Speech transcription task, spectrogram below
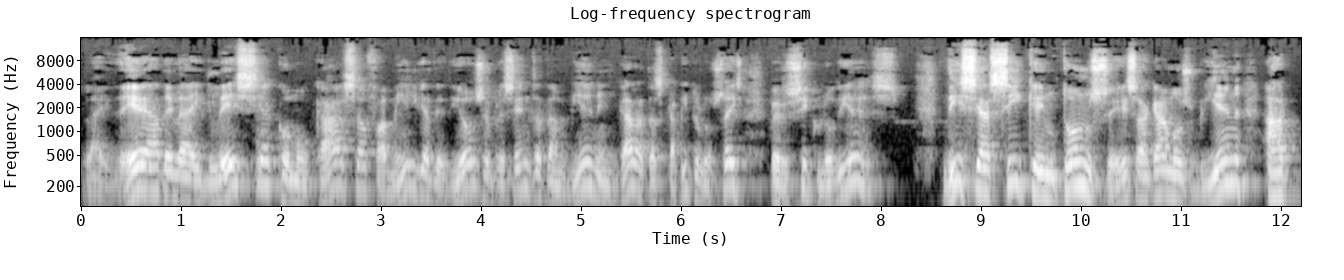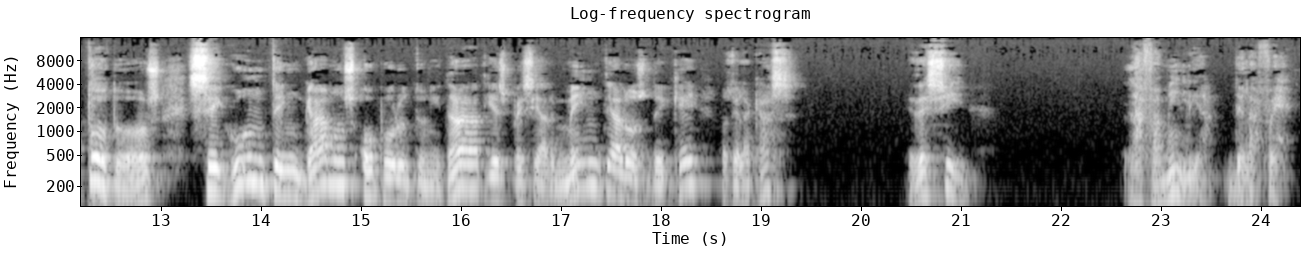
La idea de la iglesia como casa o familia de Dios se presenta también en Gálatas capítulo 6, versículo 10. Dice así que entonces hagamos bien a todos según tengamos oportunidad y especialmente a los de qué? Los de la casa. Es decir, la familia de la fe.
